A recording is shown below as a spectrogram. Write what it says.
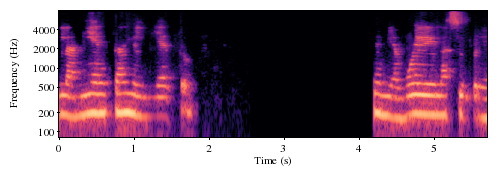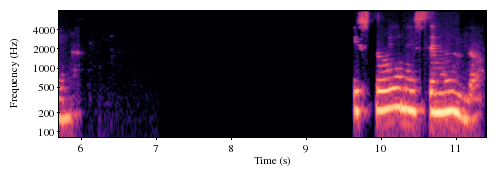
La nieta y el nieto de mi abuela suprema. Estoy en este mundo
